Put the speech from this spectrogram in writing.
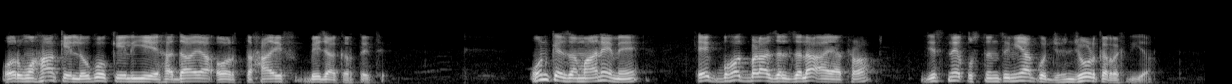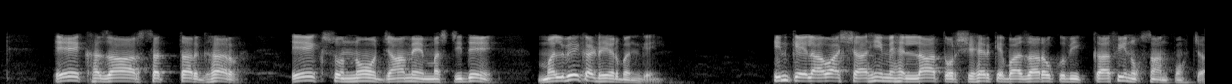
اور وہاں کے لوگوں کے لیے ہدایا اور تحائف بھیجا کرتے تھے۔ ان کے زمانے میں ایک بہت بڑا زلزلہ آیا تھا، جس نے قسطنطنیہ کو جھنجھوڑ کر رکھ دیا۔ ایک ہزار ستر گھر، ایک سو نو جامع مسجدیں ملبے کا ڈھیر بن گئیں۔ ان کے علاوہ شاہی محلات اور شہر کے بازاروں کو بھی کافی نقصان پہنچا۔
